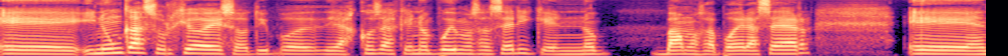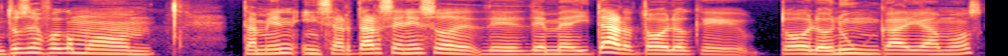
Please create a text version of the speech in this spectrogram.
Eh, y nunca surgió eso, tipo de, de las cosas que no pudimos hacer y que no vamos a poder hacer. Eh, entonces fue como también insertarse en eso de, de- de meditar todo lo que, todo lo nunca, digamos,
